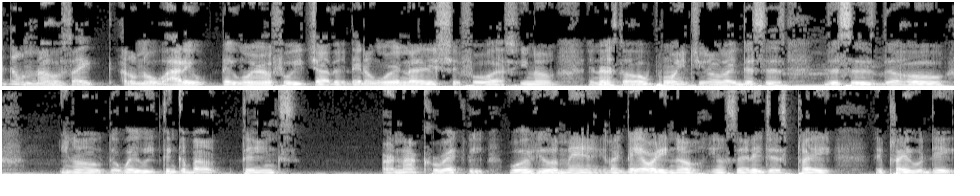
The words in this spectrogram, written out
I don't know. It's like I don't know why they they wearing for each other. They don't wear none of this shit for us, you know. And that's the whole point, you know. Like this is this is the whole, you know, the way we think about things are not correctly. Well, if you're a man, like they already know, you know. what I'm saying they just play. They play with they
